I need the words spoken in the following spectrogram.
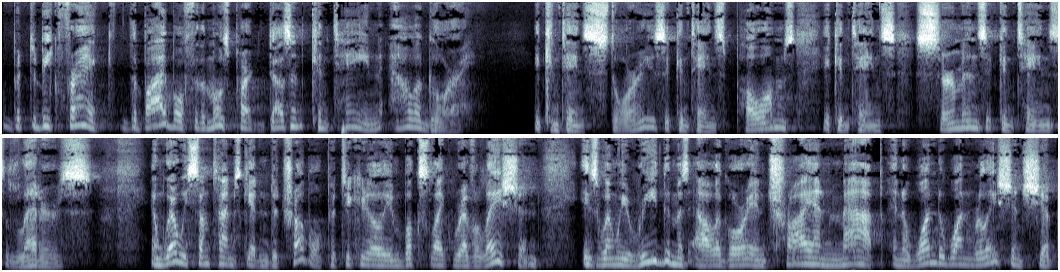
but to be frank, the Bible, for the most part, doesn't contain allegory. It contains stories, it contains poems, it contains sermons, it contains letters. And where we sometimes get into trouble, particularly in books like Revelation, is when we read them as allegory and try and map in a one-to-one relationship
